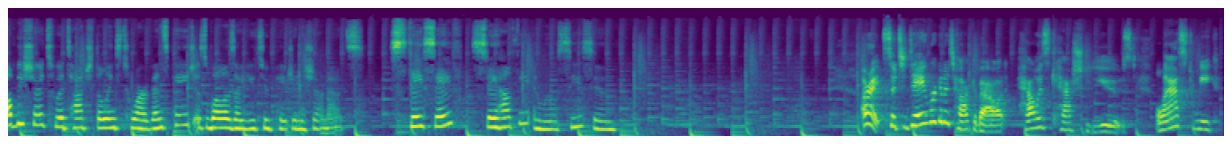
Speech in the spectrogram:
I'll be sure to attach the links to our events page as well as our YouTube page in the show notes. Stay safe, stay healthy, and we will see you soon. All right, so today we're going to talk about how is cash used. Last week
